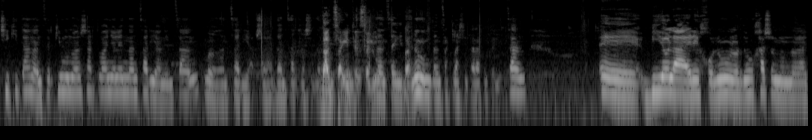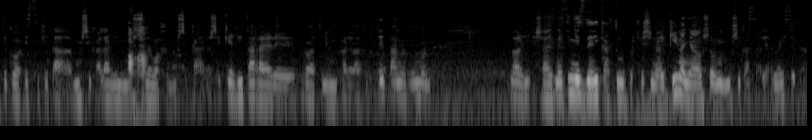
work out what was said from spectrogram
txikitan antzerki munduan sartu baino lehen dantzaria nintzen, bueno, dantzaria, osea, dantza klasetara. Dantza egiten zenuen, Dantza egiten bai. dantza klasetara juten nintzen. E, biola ere jo nun, orduan jaso nun nolaiteko eziketa musikala egin lenguaje musikal, no seke, gitarra ere probatu nun pare bat urtetan, orduan, bueno, ba hori, osea, ez nahi ez dedikatu profesionalki, baina oso musikazalea naiz eta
